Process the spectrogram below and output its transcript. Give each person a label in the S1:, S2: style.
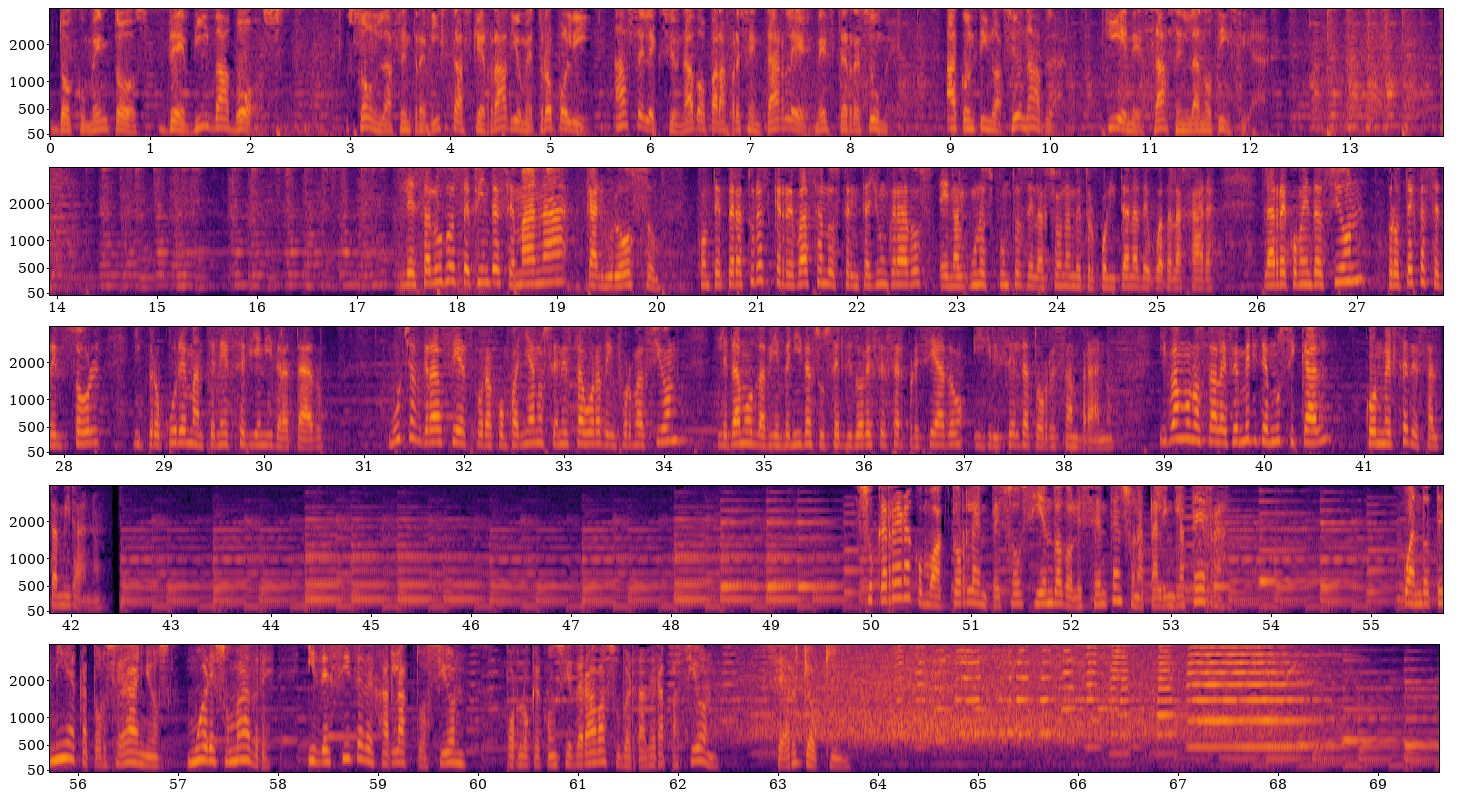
S1: Documentos de viva voz. Son las entrevistas que Radio Metrópoli ha seleccionado para presentarle en este resumen. A continuación hablan quienes hacen la noticia.
S2: Les saludo este fin de semana caluroso con temperaturas que rebasan los 31 grados en algunos puntos de la zona metropolitana de Guadalajara. La recomendación, protéjase del sol y procure mantenerse bien hidratado. Muchas gracias por acompañarnos en esta hora de información. Le damos la bienvenida a sus servidores César Preciado y Griselda Torres Zambrano. Y vámonos a la efeméride musical con Mercedes Altamirano.
S3: Su carrera como actor la empezó siendo adolescente en su natal Inglaterra. Cuando tenía 14 años, muere su madre y decide dejar la actuación, por lo que consideraba su verdadera pasión, ser jockey.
